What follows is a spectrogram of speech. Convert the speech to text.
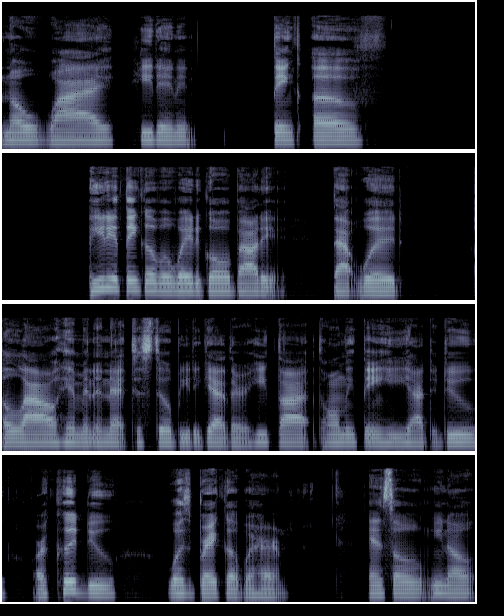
know why he didn't think of he didn't think of a way to go about it that would allow him and Annette to still be together. He thought the only thing he had to do or could do was break up with her. And so, you know,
